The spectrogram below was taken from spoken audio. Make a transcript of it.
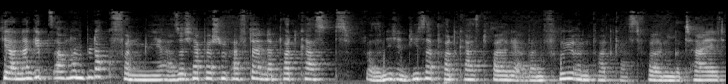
Ja, und dann gibt es auch einen Blog von mir. Also ich habe ja schon öfter in der Podcast, also nicht in dieser Podcast-Folge, aber in früheren Podcast-Folgen geteilt,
